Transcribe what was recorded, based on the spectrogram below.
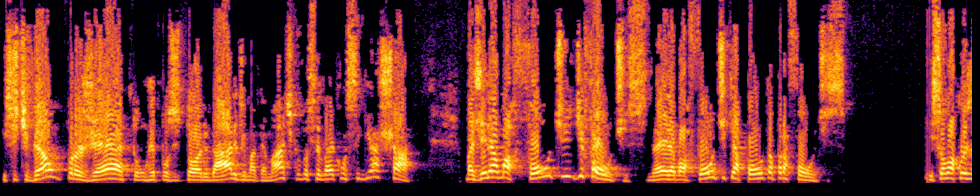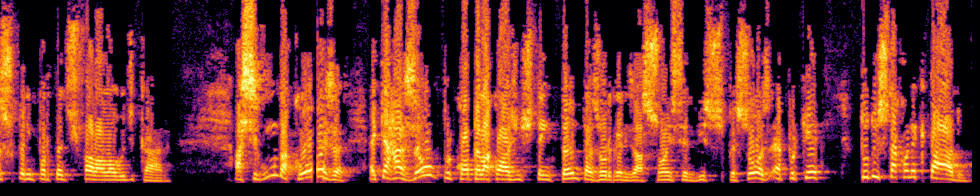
E se tiver um projeto, um repositório da área de matemática, você vai conseguir achar. Mas ele é uma fonte de fontes, né? ele é uma fonte que aponta para fontes. Isso é uma coisa super importante de falar logo de cara. A segunda coisa é que a razão qual, pela qual a gente tem tantas organizações, serviços, pessoas, é porque tudo está conectado.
